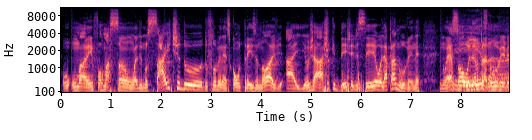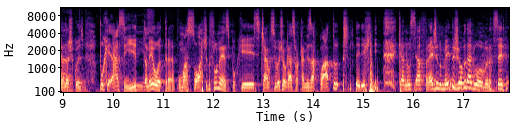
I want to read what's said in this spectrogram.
uma informação ali no site do, do Fluminense com o 3 e 9, aí eu já acho que deixa de ser olhar pra nuvem, né? Não é só olhando pra nuvem vendo as coisas. Porque, assim, e Isso. também outra, uma sorte do Fluminense, porque se Thiago Silva jogasse com a camisa 4, teria que, que anunciar Fred no meio do jogo da Globo, né? Seria...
